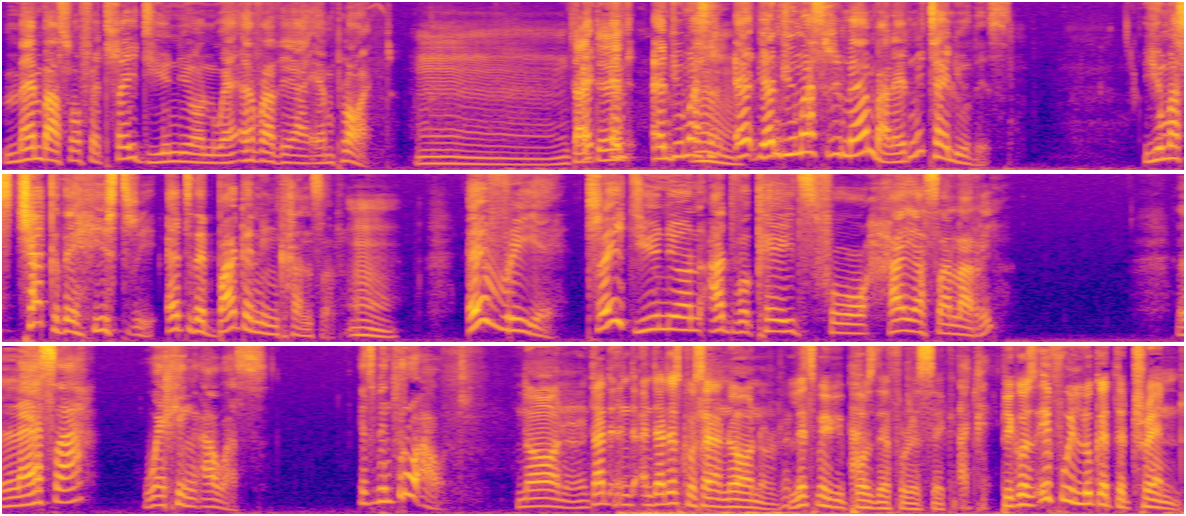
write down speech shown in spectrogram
members of a trade union wherever they are employed. Mm. That, And, and, and you must Mm. and, and you must remember, let me tell you this. You must check the history at the bargaining council. Mm. Every year, trade union advocates for higher salary, lesser working hours. It's been throughout. No, no, no. That, and, and that is concerned. No, no, no. Let's maybe pause there for a second. Okay. Because if we look at the trend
